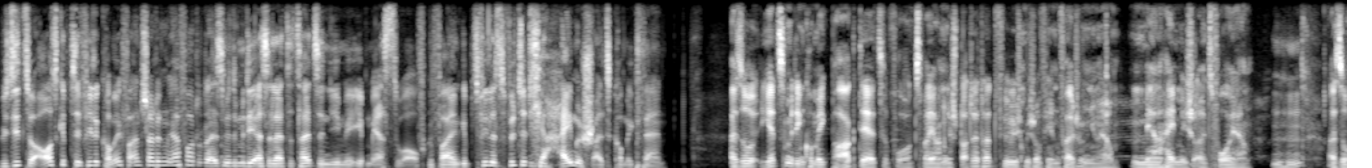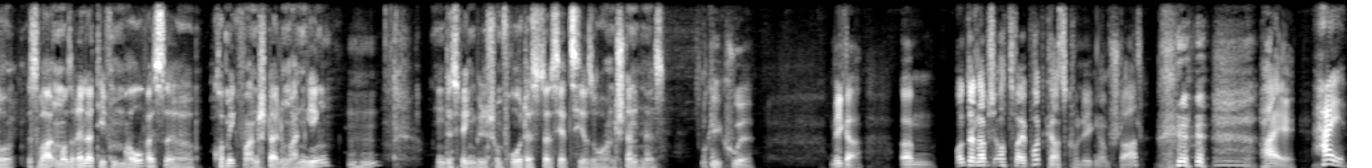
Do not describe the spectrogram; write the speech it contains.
Wie sieht es so aus? Gibt es hier viele Comic-Veranstaltungen in Erfurt oder ist mir die erste letzte Zeit sind die mir eben erst so aufgefallen? Gibt es vieles? Fühlst du dich hier heimisch als Comic-Fan? Also jetzt mit dem Comic Park, der jetzt vor zwei Jahren gestartet hat, fühle ich mich auf jeden Fall schon mehr, mehr heimisch als vorher. Mhm. Also es war immer so relativ mau, was äh, Comic-Veranstaltungen anging. Mhm. Und deswegen bin ich schon froh, dass das jetzt hier so entstanden ist. Okay, cool. Mega. Ähm, und dann habe ich auch zwei Podcast-Kollegen am Start. Hi. Hi,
